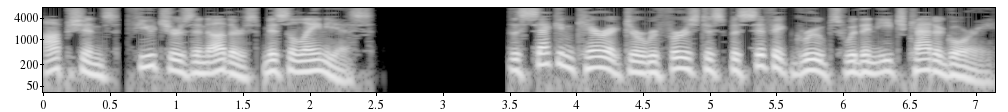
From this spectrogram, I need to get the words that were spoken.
options, futures and others miscellaneous. The second character refers to specific groups within each category.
